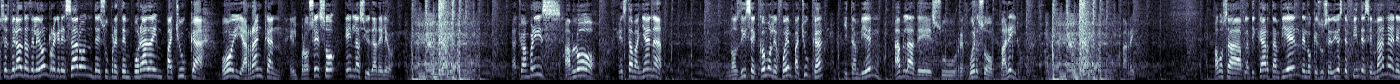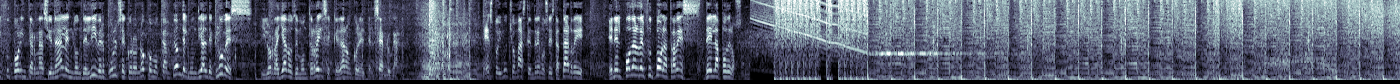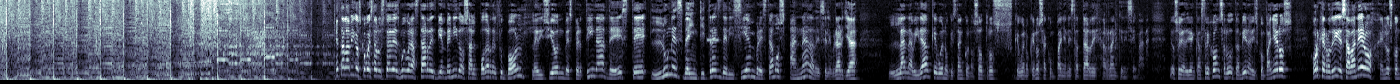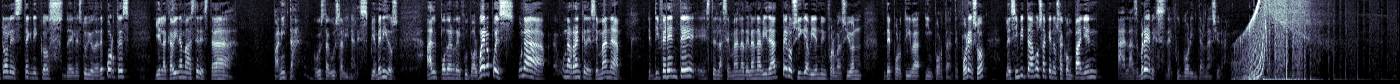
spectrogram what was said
Los Esmeraldas de León regresaron de su pretemporada en Pachuca. Hoy arrancan el proceso en la ciudad de León. Nacho Ambriz habló esta mañana. Nos dice cómo le fue en Pachuca y también habla de su refuerzo Vareiro. Barreiro. Vamos a platicar también de lo que sucedió este fin de semana en el fútbol internacional, en donde Liverpool se coronó como campeón del Mundial de Clubes y los Rayados de Monterrey se quedaron con el tercer lugar. Esto y mucho más tendremos esta tarde en el poder del fútbol a través de la poderosa. ¿Qué tal amigos? ¿Cómo están ustedes? Muy buenas tardes, bienvenidos al Poder del Fútbol, la edición vespertina de este lunes 23 de diciembre. Estamos a nada de celebrar ya la Navidad. Qué bueno que están con nosotros, qué bueno que nos acompañan esta tarde, arranque de semana. Yo soy Adrián Castrejón, saludo también a mis compañeros. Jorge Rodríguez Sabanero en los controles técnicos del estudio de deportes y en la cabina máster está Panita, Gusta Gusta Linares. Bienvenidos al poder del fútbol. Bueno, pues una, un arranque de semana diferente. Esta es la semana de la Navidad, pero sigue habiendo información deportiva importante. Por eso, les invitamos a que nos acompañen a las breves del fútbol internacional.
